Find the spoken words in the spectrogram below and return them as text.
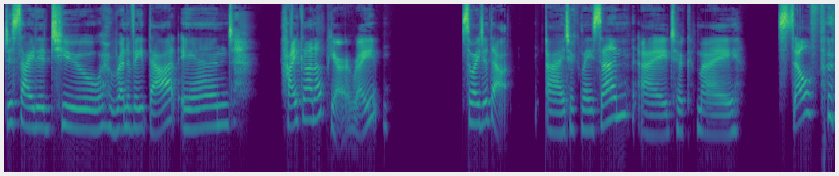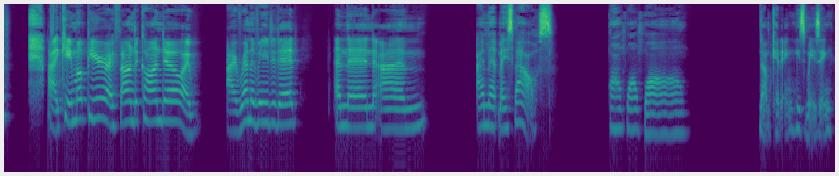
decided to renovate that and hike on up here, right? So I did that. I took my son, I took myself I came up here, I found a condo, I I renovated it, and then um I met my spouse. Wah wah wah. No, I'm kidding. He's amazing.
